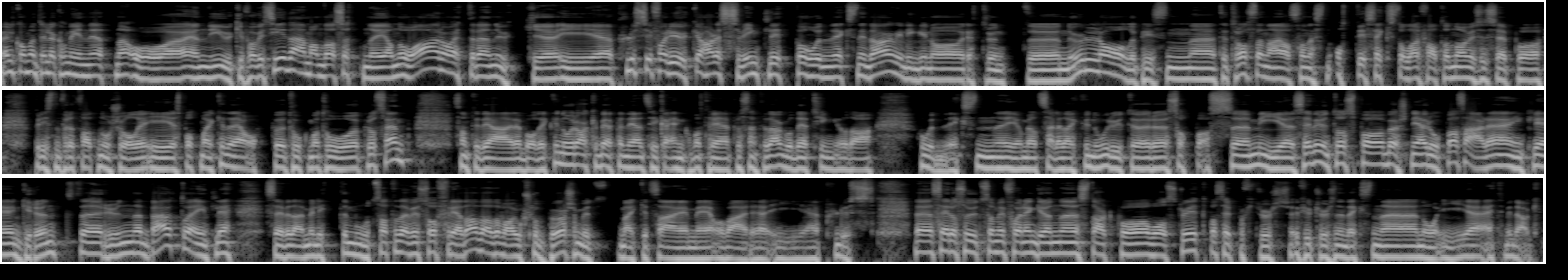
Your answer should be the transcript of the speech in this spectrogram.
Velkommen til Økonominyhetene og en ny uke, får vi si. Det er mandag 17. januar, og etter en uke i pluss i forrige uke har det svingt litt på hovedindeksen i dag. Vi ligger nå rett rundt eh, null, og oljeprisen eh, til tross den er altså nesten 86 dollar fatet nå, hvis vi ser på prisen for et fat nordsjøolje i spotmarkedet. Det er opp 2,2% Samtidig er både Equinor og Aker BP ned ca. 1,3 i dag, og det tynger jo da hovedindeksen i og med at særlig da Equinor utgjør såpass mye. Ser vi rundt oss på børsene i Europa, så er det egentlig grønt rund baut, og egentlig ser vi dermed litt motsatt av det vi så fredag, da det var Oslo Børs som utmerket seg med å være i pluss. Det ser også ut som vi får en grønn start på Wall Street, basert på futures-indeksene nå i ettermiddag.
